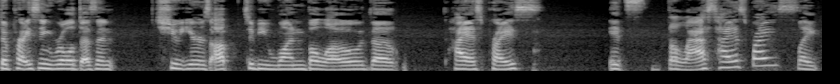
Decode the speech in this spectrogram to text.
the pricing rule doesn't shoot yours up to be one below the highest price. It's the last highest price. Like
